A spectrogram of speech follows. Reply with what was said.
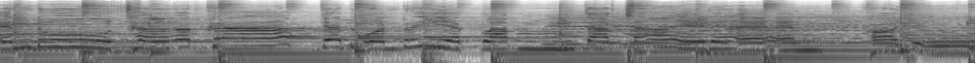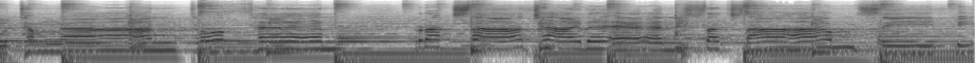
เอ็นดูเถิดครับ จะด่วนเรียกกลับจากชายแดน ขออยู่ทำงานทดแทน รักษาชายแดนสักสามสี่ปี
